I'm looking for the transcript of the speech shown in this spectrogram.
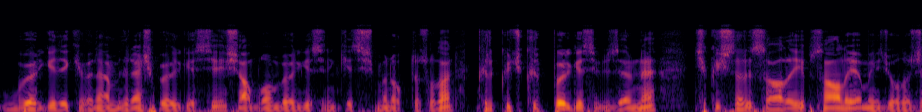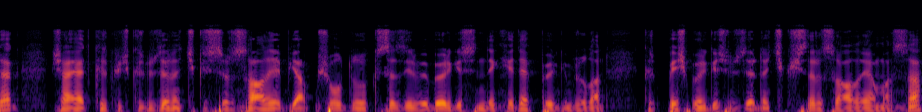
bu bölgedeki önemli direnç bölgesi şablon bölgesinin kesişme noktası olan 43-40 bölgesi üzerine çıkışları sağlayıp sağlayamayıcı olacak. Şayet 43-40 üzerine çıkışları sağlayıp yapmış olduğu kısa zirve bölgesindeki hedef bölgemiz olan 45 bölgesi üzerine çıkışları sağlayamazsa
